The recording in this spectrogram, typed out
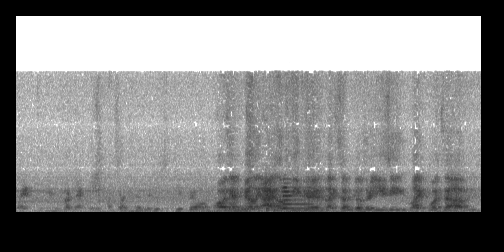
get it out. Oh. Keep going. Oh, then Billy Idol would be good. Like some those are easy. Like what um,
